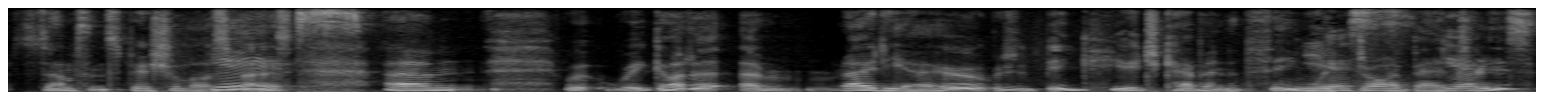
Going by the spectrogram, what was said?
something special, I Yes. suppose. Um, we, we got a, a radio. It was a big, huge cabinet thing Yes, with dry yep. batteries.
